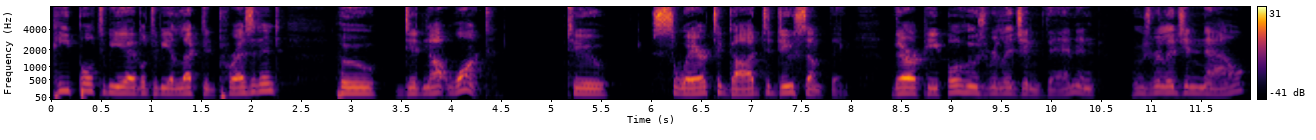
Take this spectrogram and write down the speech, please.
people to be able to be elected president who did not want to swear to God to do something. There are people whose religion then and whose religion now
